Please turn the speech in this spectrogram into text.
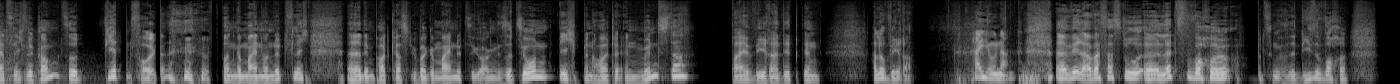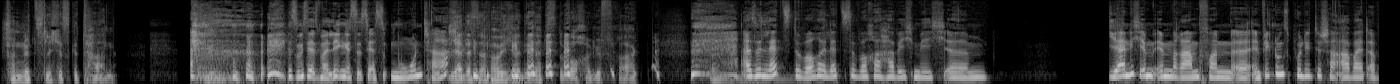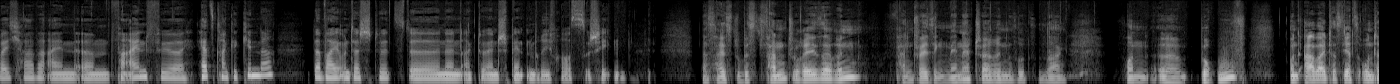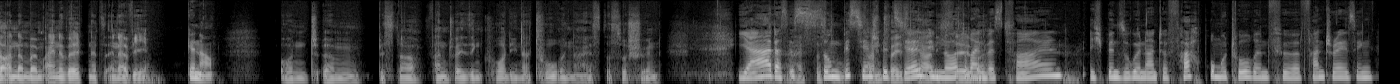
Herzlich willkommen zur vierten Folge von Gemein und Nützlich, äh, dem Podcast über gemeinnützige Organisationen. Ich bin heute in Münster bei Vera Dittgen. Hallo Vera. Hi Jona. Äh, Vera, was hast du äh, letzte Woche bzw. diese Woche schon Nützliches getan? jetzt muss ich jetzt mal legen, es ist erst Montag. Ja, deshalb habe ich ja die letzte Woche gefragt. Ähm, also letzte Woche, letzte Woche habe ich mich ähm, ja, nicht im, im Rahmen von äh, entwicklungspolitischer Arbeit, aber ich habe einen ähm, Verein für herzkranke Kinder dabei unterstützt, äh, einen aktuellen Spendenbrief rauszuschicken. Das heißt, du bist Fundraiserin, Fundraising Managerin sozusagen von äh, Beruf und arbeitest jetzt unter anderem beim Eine Weltnetz NRW. Genau. Und ähm, bist da Fundraising-Koordinatorin, heißt das so schön. Ja, das ist das so ein bisschen speziell in Nordrhein-Westfalen. Ich bin sogenannte Fachpromotorin für Fundraising.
